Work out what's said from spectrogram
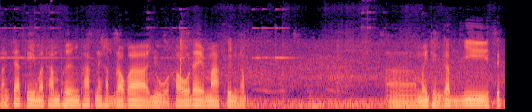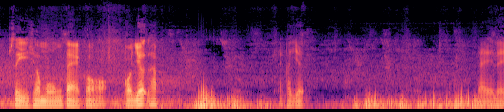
หลังจากที่มาทำเพิงพักนะครับ เราก็อยู่เขาได้มากขึ้นครับอ่าไม่ถึงกับยี่สิบสี่ชั่วโมง แต่ก็ก็เยอะครับ แต่ก็เยอะ ได้ได้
